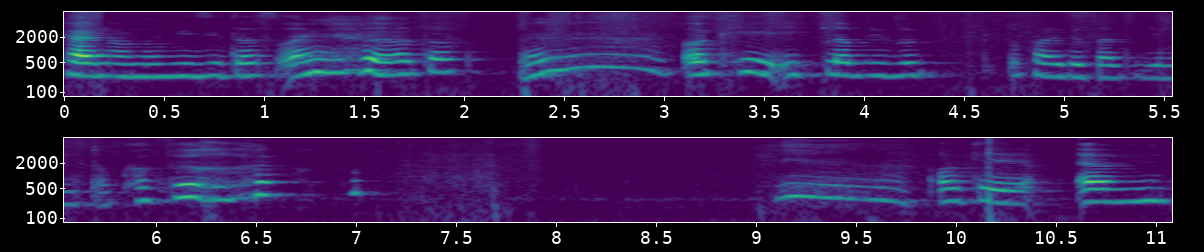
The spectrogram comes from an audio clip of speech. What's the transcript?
keine Ahnung, wie sie das angehört hat. Okay, ich glaube, diese Folge sollte ihr nicht auf Kopfhörer. Okay, ähm.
